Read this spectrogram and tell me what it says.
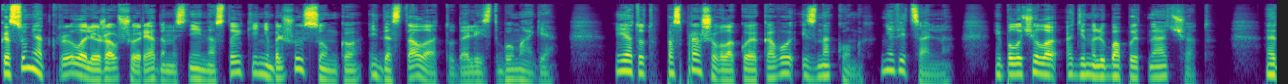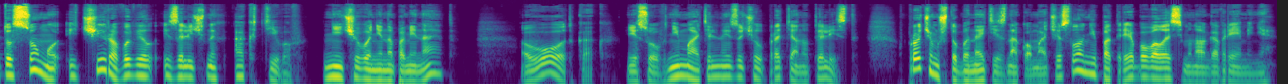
Касуми открыла лежавшую рядом с ней на стойке небольшую сумку и достала оттуда лист бумаги. Я тут поспрашивала кое-кого из знакомых, неофициально, и получила один любопытный отчет. Эту сумму Ичиро вывел из личных активов. Ничего не напоминает? Вот как. Исо внимательно изучил протянутый лист. Впрочем, чтобы найти знакомое число, не потребовалось много времени.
